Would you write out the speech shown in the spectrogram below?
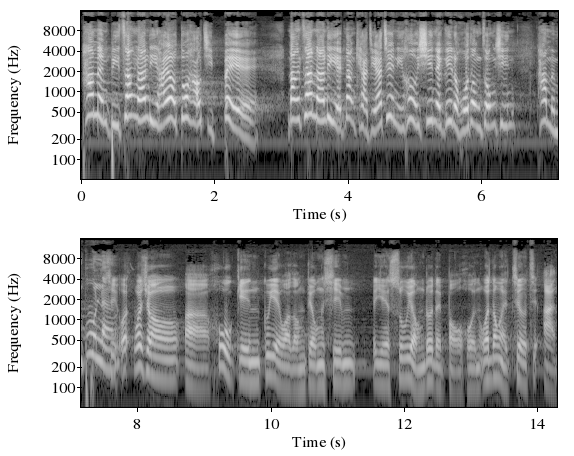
他们比张南里还要多好几倍哎！人张南里也当卡杰建你核心的给的活动中心，他们不能。我我想啊，附近几个活动中心伊的使用率的部分，我拢会照一案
